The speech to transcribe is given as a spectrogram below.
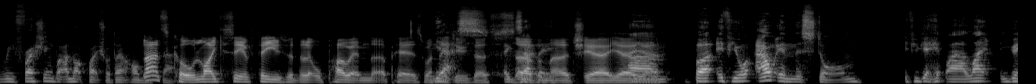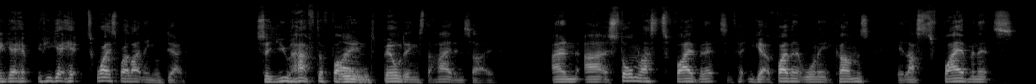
refreshing, but I'm not quite sure. Don't hold me That's that. cool. Like Sea of Thieves with the little poem that appears when Yes, they do the server merge. Yeah, yeah, yeah. Um, but if you're out in this storm, if you get hit by a light, you're gonna get hit. If you get hit twice by lightning, you're dead. So you have to find buildings to hide inside. And uh, a storm lasts five minutes. You get a five minute warning. It comes. It lasts five minutes,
